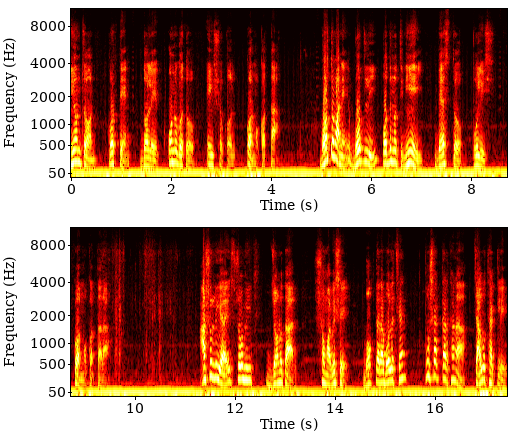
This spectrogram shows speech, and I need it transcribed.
নিয়ন্ত্রণ করতেন দলের অনুগত এই সকল কর্মকর্তা। বর্তমানে বদলি পদোন্নতি নিয়েই ব্যস্ত পুলিশ কর্মকর্তারা। আশুলিয়ায় শ্রমিক জনতার সমাবেশে বক্তারা বলেছেন, পোশাক কারখানা চালু থাকলে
